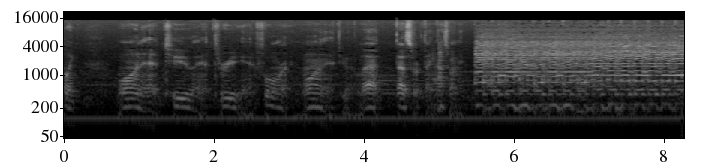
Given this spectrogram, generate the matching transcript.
Like one and two and three and four and one and two and that that sort of thing. That's what I mean.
